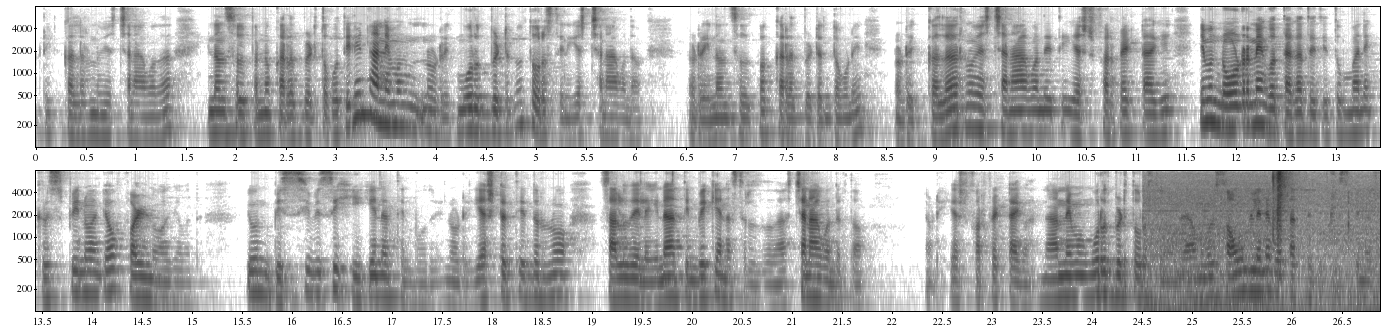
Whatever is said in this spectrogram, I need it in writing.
ನೋಡಿ ಕಲರ್ನು ಎಷ್ಟು ಚೆನ್ನಾಗಿ ಬಂದ ಇನ್ನೊಂದು ಸ್ವಲ್ಪನೂ ಕರದ್ ಬಿಟ್ಟು ತೊಗೋತೀನಿ. ನಾನು ನಿಮಗೆ ನೋಡಿರಿ, ಮುರಿದು ಬಿಟ್ಟನ್ನು ತೋರಿಸ್ತೀನಿ ಎಷ್ಟು ಚೆನ್ನಾಗಿ ಬಂದವ. ನೋಡಿರಿ, ಇನ್ನೊಂದು ಸ್ವಲ್ಪ ಕರದ್ ಬಿಟ್ಟನ್ನು ತೊಗೊಂಡು. ನೋಡಿರಿ ಕಲರ್ನು ಎಷ್ಟು ಚೆನ್ನಾಗಿ ಬಂದೈತಿ, ಎಷ್ಟು ಪರ್ಫೆಕ್ಟಾಗಿ ನಿಮಗೆ ನೋಡ್ರೇ ಗೊತ್ತಾಗತ್ತೈತಿ ತುಂಬಾ ಕ್ರಿಸ್ಪಿನೂ ಆಗ್ಯಾವ ಫಳ್ನೂ ಆಗ್ಯಾವ ಇವನು ಬಿಸಿ ಬಿಸಿ ಹೀಗೇನ ತಿನ್ಬೋದು. ರೀ ನೋಡಿರಿ, ಎಷ್ಟು ತಿಂದ್ರೂ ಸಾಲೋದೇ ಇಲ್ಲ. ಇನ್ನೂ ತಿನ್ಬೇಕೇ ಅನ್ನಿಸ್ತಿರ್ತದೆ ಅಷ್ಟು ಚೆನ್ನಾಗಿ ಬಂದಿರ್ತಾವೆ. ನೋಡಿ, ಎಷ್ಟು ಪರ್ಫೆಕ್ಟಾಗಿ ನಾನು ನಿಮಗೆ ಮುರಿದು ಬಿಟ್ಟು ತೋರಿಸ್ತೀನಿ ಅಂದರೆ ಸೌಂಡ್ಲೇ ಗೊತ್ತಾಗ್ತೈತಿ ಕ್ರಿಸ್ಪಿನೆಸ್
